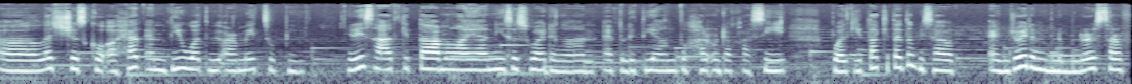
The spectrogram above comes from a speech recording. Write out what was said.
uh, let's just go ahead and be what we are made to be. Jadi saat kita melayani sesuai dengan ability yang Tuhan udah kasih buat kita, kita itu bisa enjoy dan bener-bener serve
